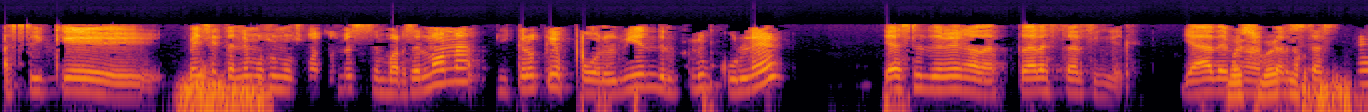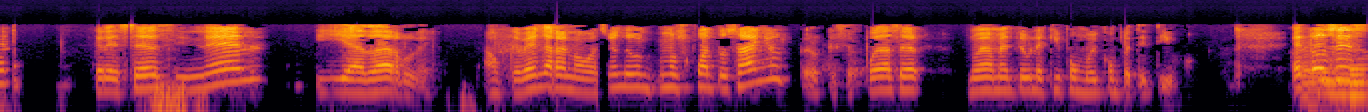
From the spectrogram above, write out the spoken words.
Así que Messi tenemos unos cuantos meses en Barcelona y creo que por el bien del club culé ya se deben adaptar a estar sin él. Ya deben pues adaptarse a estar sin él, crecer sin él y a darle. Aunque venga renovación de unos cuantos años, pero que se pueda hacer nuevamente un equipo muy competitivo. Entonces,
